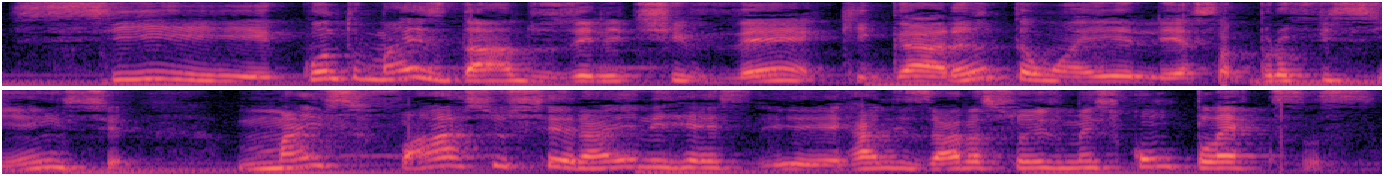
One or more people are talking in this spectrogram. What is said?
se quanto mais dados ele tiver que garantam a ele essa proficiência, mais fácil será ele re eh, realizar ações mais complexas.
